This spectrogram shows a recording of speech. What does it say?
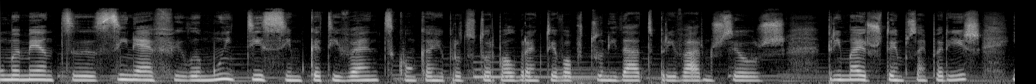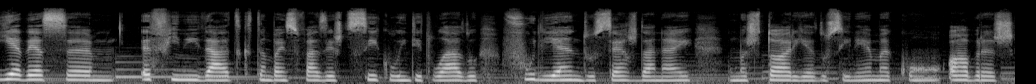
uma mente cinéfila muitíssimo cativante, com quem o produtor Paulo Branco teve a oportunidade de privar nos seus primeiros tempos em Paris, e é dessa hum, afinidade que também se faz este ciclo intitulado Folheando Serge Daney, uma história do cinema com obras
